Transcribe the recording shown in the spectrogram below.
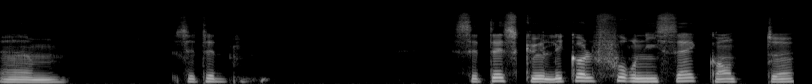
euh, c'était c'était ce que l'école fournissait quand euh,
